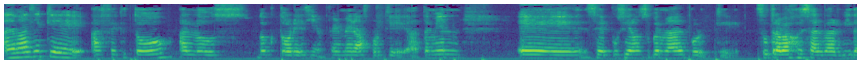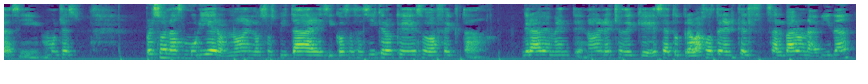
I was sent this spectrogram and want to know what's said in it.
además de que afectó a los doctores y enfermeras porque ah, también eh, se pusieron súper mal porque su trabajo es salvar vidas y muchas personas murieron, ¿no? En los hospitales y cosas así, creo que eso afecta gravemente, ¿no? El hecho de que sea tu trabajo tener que salvar una vida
